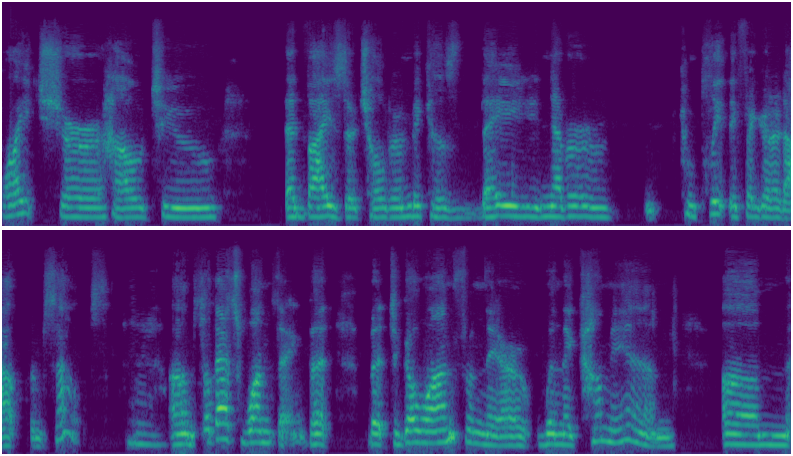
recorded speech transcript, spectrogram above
quite sure how to advise their children because they never completely figured it out themselves. Mm. Um, so that's one thing. But but to go on from there, when they come in, um,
